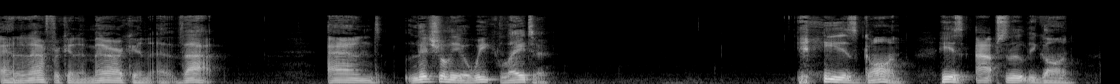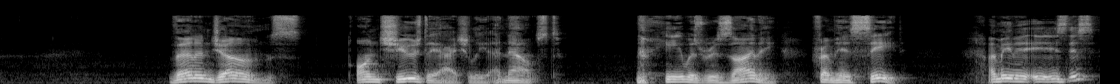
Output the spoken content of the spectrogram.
and an African American at that. And literally a week later, he is gone. He is absolutely gone. Vernon Jones on Tuesday actually announced he was resigning from his seat. I mean, is this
